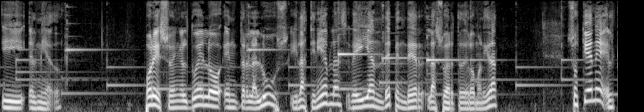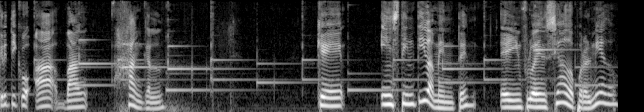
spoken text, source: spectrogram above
y el miedo. Por eso, en el duelo entre la luz y las tinieblas, veían depender la suerte de la humanidad. Sostiene el crítico A. Van Hangel que instintivamente e influenciado por el miedo,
